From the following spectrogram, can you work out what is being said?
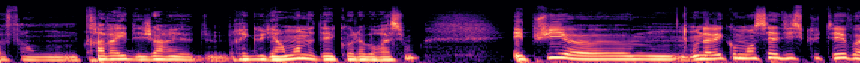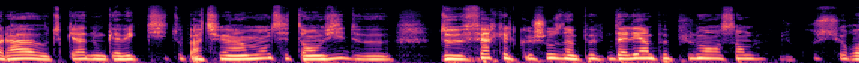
enfin on travaille déjà ré- régulièrement, on a des collaborations. Et puis on avait commencé à discuter, voilà, en tout cas donc avec Tite tout particulièrement, cette envie de faire quelque chose d'aller un peu plus loin ensemble, du coup sur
